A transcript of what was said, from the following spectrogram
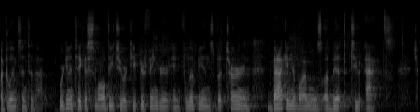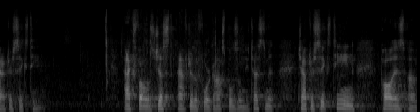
a glimpse into that. We're going to take a small detour. Keep your finger in Philippians, but turn back in your Bibles a bit to Acts chapter 16. Acts follows just after the four Gospels in the New Testament chapter 16, Paul has um,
